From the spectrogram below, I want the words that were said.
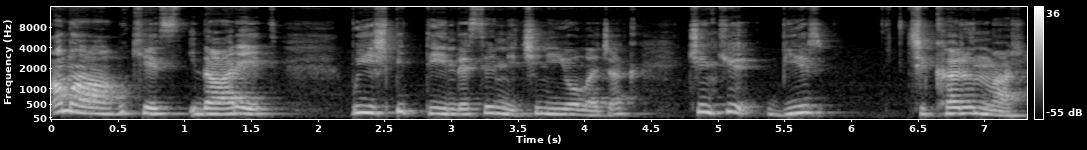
ama bu kez idare et. Bu iş bittiğinde senin için iyi olacak. Çünkü bir çıkarın var.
